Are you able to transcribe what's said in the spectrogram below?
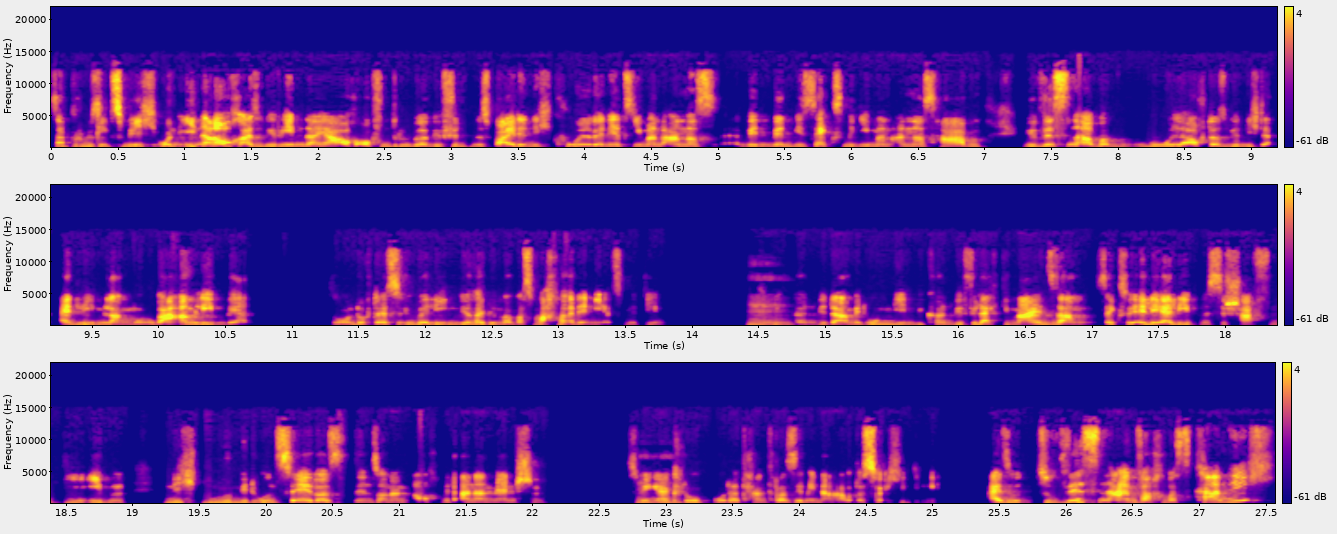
zerbröselt's mich und ihn auch. Also wir reden da ja auch offen drüber. Wir finden es beide nicht cool, wenn jetzt jemand anders, wenn, wenn wir Sex mit jemand anders haben. Wir wissen aber wohl auch, dass wir nicht ein Leben lang monogam leben werden. So, und durch das überlegen wir halt immer, was machen wir denn jetzt mit dem? Hm. Wie können wir damit umgehen? Wie können wir vielleicht gemeinsam sexuelle Erlebnisse schaffen, die eben nicht nur mit uns selber sind, sondern auch mit anderen Menschen? Swingerclub mhm. oder Tantra-Seminar oder solche Dinge. Also zu wissen einfach, was kann ich,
